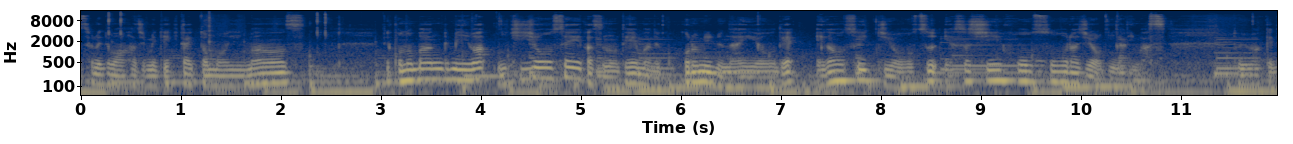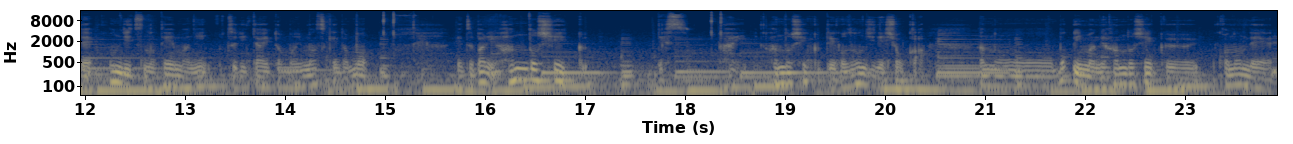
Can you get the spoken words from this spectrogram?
ー、それでは始めていきたいと思います。でこの番組は日常生活のテーマで試みる内容で笑顔スイッチを押す優しい放送ラジオになります。というわけで本日のテーマに移りたいと思いますけどもズバリハンドシェイクです。はい。ハンドシェイクってご存知でしょうか？あのー、僕今ねハンドシェイク好んで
